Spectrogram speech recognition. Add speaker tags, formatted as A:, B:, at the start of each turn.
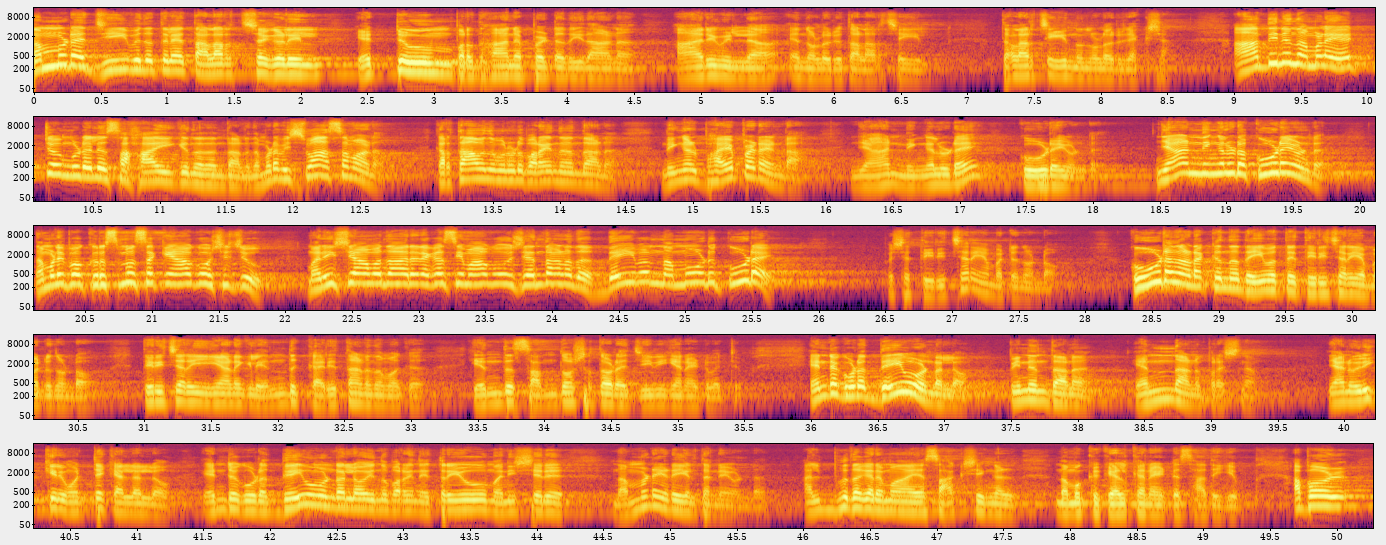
A: നമ്മുടെ ജീവിതത്തിലെ തളർച്ചകളിൽ ഏറ്റവും പ്രധാനപ്പെട്ടത് ഇതാണ്. ആരുമില്ല എന്നുള്ളൊരു തളർച്ചയിൽ തളർച്ചയിൽ നിന്നുള്ളൊരു രക്ഷ. അതിന് നമ്മളെ ഏറ്റവും കൂടുതൽ സഹായിക്കുന്നത് എന്താണ്? നമ്മുടെ വിശ്വാസമാണ്. കർത്താവ് നമ്മളോട് പറയുന്നത് എന്താണ്? നിങ്ങൾ ഭയപ്പെടേണ്ട. ഞാൻ നിങ്ങളുടെ കൂടെയുണ്ട്. ഞാൻ നിങ്ങളുടെ കൂടെയുണ്ട്. നമ്മളിപ്പോൾ ക്രിസ്മസ് ഒക്കെ ആഘോഷിച്ചു. മനുഷ്യാവതാര രഹസ്യം ആഘോഷിച്ചു. എന്താണത്? ദൈവം നമ്മോട് കൂടെ. പക്ഷെ തിരിച്ചറിയാൻ പറ്റുന്നുണ്ടോ? കൂടെ നടക്കുന്ന ദൈവത്തെ തിരിച്ചറിയാൻ പറ്റുന്നുണ്ടോ? തിരിച്ചറിയുകയാണെങ്കിൽ എന്ത് കരുത്താണ് നമുക്ക്? എന്ത് സന്തോഷത്തോടെ ജീവിക്കാനായിട്ട് പറ്റും? എന്റെ കൂടെ ദൈവമുണ്ടല്ലോ. പിന്നെന്താണ്? എന്താണ് പ്രശ്നം? ഞാൻ ഒരിക്കലും ഒറ്റയ്ക്കല്ലല്ലോ. എന്റെ കൂടെ ദൈവമുണ്ടല്ലോ എന്ന് പറയുന്ന എത്രയോ മനുഷ്യർ നമ്മുടെ ഇടയിൽ തന്നെയുണ്ട്. അത്ഭുതകരമായ സാക്ഷ്യങ്ങൾ നമുക്ക് കേൾക്കാനായിട്ട് സാധിക്കും. അപ്പോൾ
